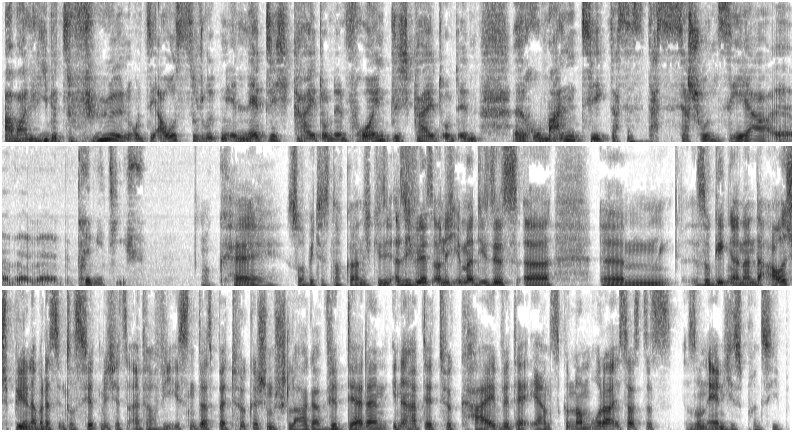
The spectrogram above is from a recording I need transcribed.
Aber Liebe zu fühlen und sie auszudrücken in Nettigkeit und in Freundlichkeit und in äh, Romantik, das ist, das ist ja schon sehr äh, äh, primitiv. Okay, so habe ich das noch gar nicht gesehen. Also ich will jetzt auch nicht immer dieses äh, ähm, so gegeneinander ausspielen, aber das interessiert mich jetzt einfach. Wie ist denn das bei türkischem Schlager? Wird der dann innerhalb der Türkei, wird der ernst genommen oder ist das, das so ein ähnliches Prinzip?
